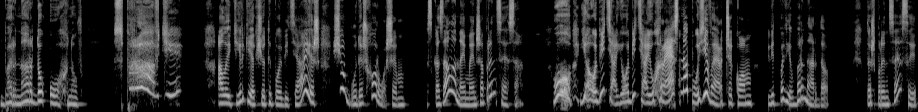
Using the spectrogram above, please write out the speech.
Бернардо охнув. Справді, але тільки якщо ти пообіцяєш, що будеш хорошим, сказала найменша принцеса. О, я обіцяю, обіцяю, хрест на пузі верчиком, відповів Бернардо. Тож принцеси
